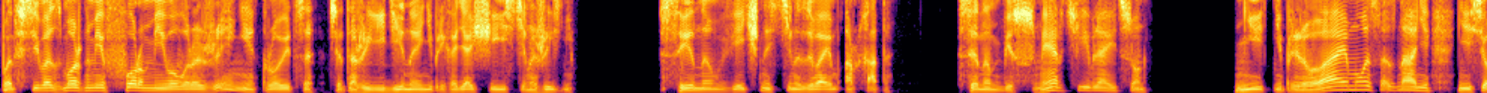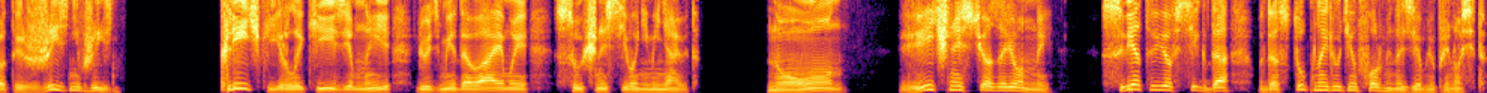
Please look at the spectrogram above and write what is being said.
Под всевозможными формами его выражения кроется все та же единая неприходящая истина жизни. Сыном вечности называем Архата, сыном бессмертия является он. Нить непрерываемого сознания несет из жизни в жизнь. Клички, ярлыки земные, людьми даваемые, сущность его не меняют. Но он, вечностью озаренный, свет ее всегда в доступной людям форме на землю приносит.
